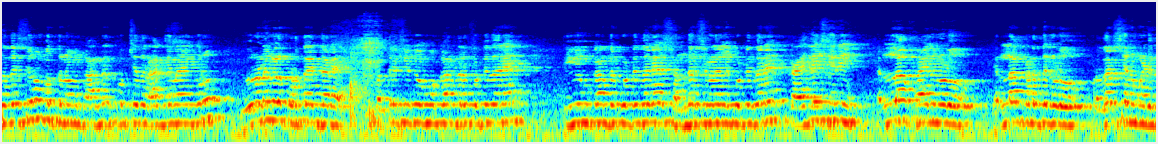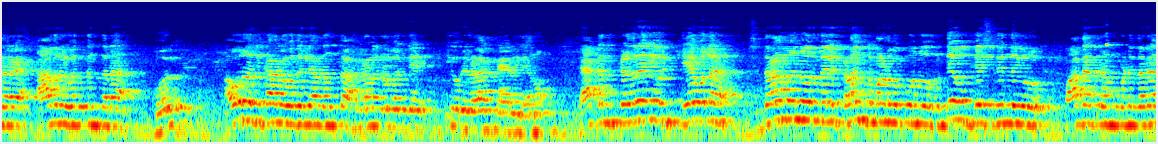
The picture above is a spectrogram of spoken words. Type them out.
ಸದಸ್ಯರು ಮತ್ತು ನಮ್ಮ ಕಾಂಗ್ರೆಸ್ ಪಕ್ಷದ ರಾಜ್ಯ ನಾಯಕರು ವಿವರಣೆಗಳು ಕೊಡ್ತಾ ಇದ್ದಾರೆ. ಪತ್ರಿಕೆಗಳ ಮುಖಾಂತರ ಕೊಟ್ಟಿದ್ದಾರೆ. ಟಿವಿ ಮುಖಾಂತರ ಕೊಟ್ಟಿದ್ದಾರೆ, ಸಂದರ್ಶನಗಳಲ್ಲಿ ಕೊಟ್ಟಿದ್ದಾರೆ, ಕಾಯ್ದೆಶೀರಿ ಎಲ್ಲಾ ಫೈಲ್ಗಳು, ಎಲ್ಲಾ ಕಡತಗಳು ಪ್ರದರ್ಶನ ಮಾಡಿದ್ದಾರೆ. ಆದರೂ ಇವತ್ತಿನ ತನ ಅವರ ಅಧಿಕಾರ ಆದಂತಹ ಹಗರಣಗಳ ಬಗ್ಗೆ ಇವರು ಹೇಳಕ್ ತಯಾರಿಲ್ಲೇನು. ಯಾಕಂತ ಕೇಳಿದ್ರೆ ಇವರು ಕೇವಲ ಸಿದ್ದರಾಮಯ್ಯವರ ಮೇಲೆ ಕಳಂಕ ಮಾಡಬೇಕು ಅನ್ನೋ ಒಂದೇ ಉದ್ದೇಶದಿಂದ ಇವರು ಪಾದಯಾತ್ರೆ ಹಮ್ಮಿಕೊಂಡಿದ್ದಾರೆ.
